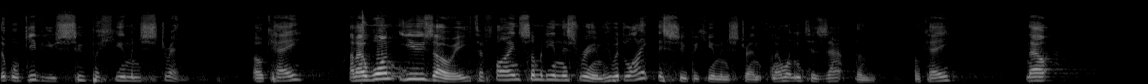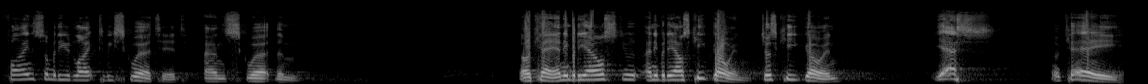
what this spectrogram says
that will give you superhuman strength, okay? And I want you, Zoe, to find somebody in this room who would like this superhuman strength, and I want you to zap them, okay? Now, find somebody who'd like to be squirted and squirt them. Okay, anybody else? Anybody else? Keep going. Just keep going. Yes. Okay.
